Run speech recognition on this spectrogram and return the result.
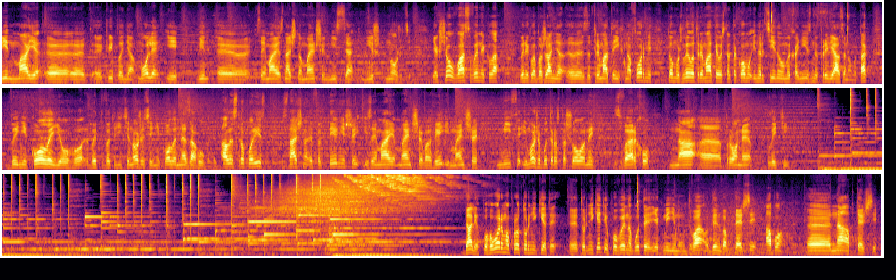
він має е, е, е, кріплення молі і він е, займає значно менше місця, ніж ножиці. Якщо у вас виникла, виникло бажання е, затримати їх на формі, то можливо тримати ось на такому інерційному механізмі прив'язаному. Так ви ніколи його, ви, ви тоді ці ножиці ніколи не загубите. Але стропоріз значно ефективніший і займає менше ваги і менше місця, і може бути розташований зверху на е, бронеплиті. Далі поговоримо про турнікети. Е, Турнікетів повинно бути як мінімум два: один в аптечці або е, на аптечці,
